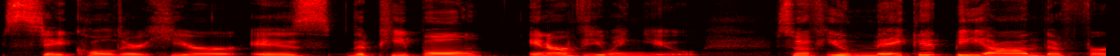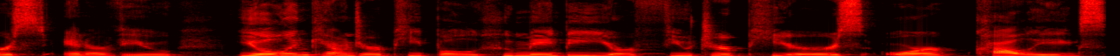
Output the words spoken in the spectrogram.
stakeholder here is the people interviewing you. So if you make it beyond the first interview, you'll encounter people who may be your future peers or colleagues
